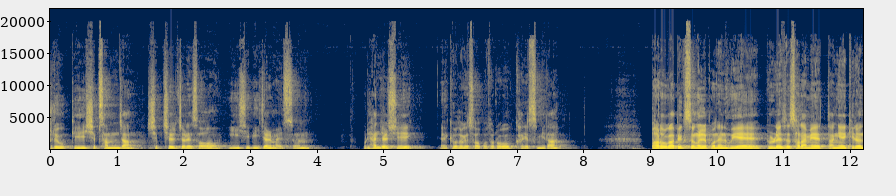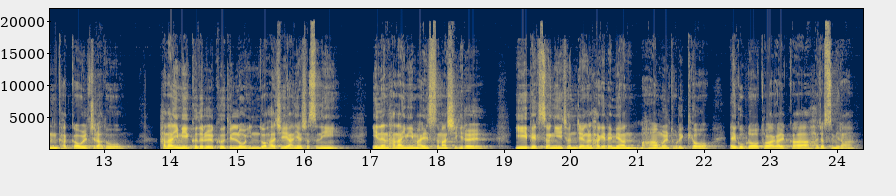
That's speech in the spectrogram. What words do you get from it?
출애굽기 13장 17절에서 22절 말씀 우리 한 절씩 예, 교독해서 보도록 하겠습니다. 바로가 백성을 보낸 후에 블레셋 사람의 땅의 길은 가까울지라도 하나님이 그들을 그 길로 인도하지 아니하셨으니 이는 하나님이 말씀하시기를 이 백성이 전쟁을 하게 되면 마음을 돌이켜 애굽으로 돌아갈까 하셨습니다.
